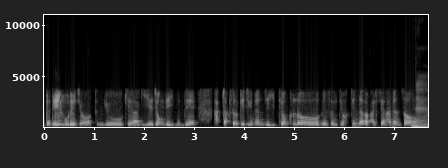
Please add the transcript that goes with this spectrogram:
그러니까 내일 모레죠. 등교 계약이 예정돼 있는데 갑작스럽게 지금 현재 이태원 클럽에서 이제 확진자가 발생하면서 네.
